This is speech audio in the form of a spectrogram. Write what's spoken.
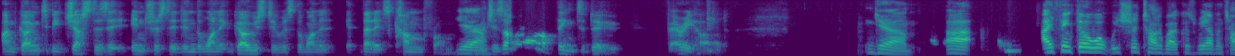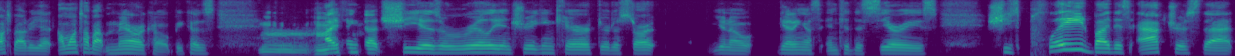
i'm going to be just as interested in the one it goes to as the one it, that it's come from Yeah. which is a hard thing to do very hard yeah. Uh, I think though what we should talk about because we haven't talked about it yet. I want to talk about Mariko because Mhm. I think that she is a really intriguing character to start, you know, getting us into this series. She's played by this actress that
